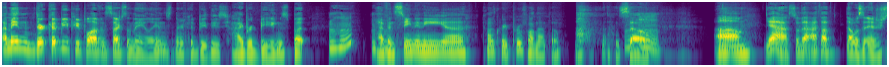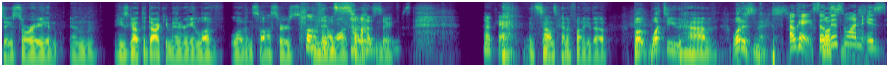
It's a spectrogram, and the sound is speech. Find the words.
I mean, there could be people having sex with the aliens. and There could be these hybrid beings, but Mm-hmm, I haven't seen any uh, concrete proof on that though. so, um, yeah. So that I thought that was an interesting story, and and he's got the documentary "Love Love and Saucers." I'm Love gonna and watch it. and- saucers. Okay. It sounds kind of funny though. But what do you have? What is next? Okay. So What's this one is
